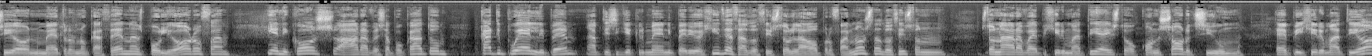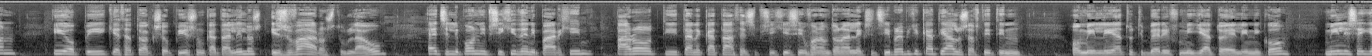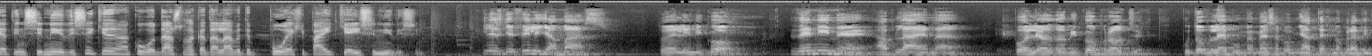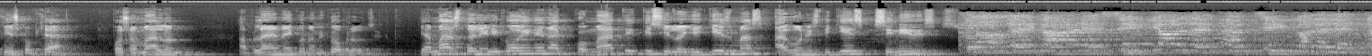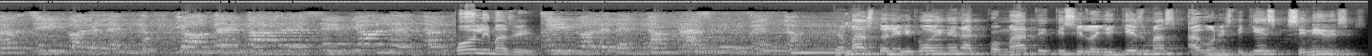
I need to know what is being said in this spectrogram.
200 μέτρων ο καθένας, πολυόροφα. Γενικώς Άραβες από κάτω. Κάτι που έλειπε από τη συγκεκριμένη περιοχή δεν θα δοθεί στο λαό προφανώς, θα δοθεί στον, στον Άραβα επιχειρηματία ή στο consortium επιχειρηματιών, οι οποίοι και θα το αξιοποιήσουν καταλήλως εις βάρος του λαού. Έτσι λοιπόν η ψυχή δεν υπάρχει, παρότι ήταν κατάθεση ψυχής σύμφωνα με τον Αλέξη Τσίπρα, και κάτι άλλο σε αυτή την ομιλία του, την περίφημη για το ελληνικό μίλησε για την συνείδηση και ακούγοντάς το θα καταλάβετε πού έχει πάει και η συνείδηση. Κυρίες και φίλοι, για μας το ελληνικό δεν είναι απλά ένα πολεοδομικό project που το βλέπουμε μέσα από μια τεχνοκρατική σκοπιά, πόσο μάλλον απλά ένα οικονομικό project. Για μας το ελληνικό είναι ένα κομμάτι της συλλογικής μας αγωνιστικής συνείδησης. Όλοι μαζί. Για μας το ελληνικό είναι ένα κομμάτι της συλλογικής μας αγωνιστικής συνείδησης.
